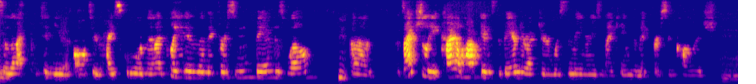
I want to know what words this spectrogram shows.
so that continued all through high school. And then I played in the McPherson band as well. Hmm. Um, it's actually Kyle Hopkins, the band director, was the main reason I came to McPherson College. Mhm.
